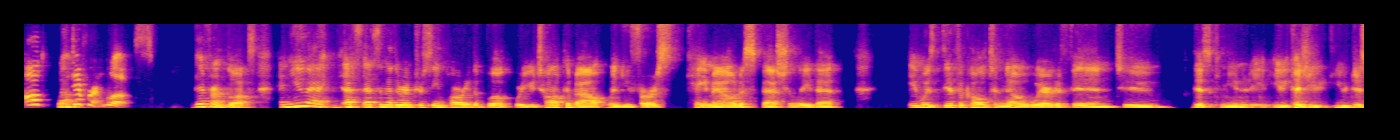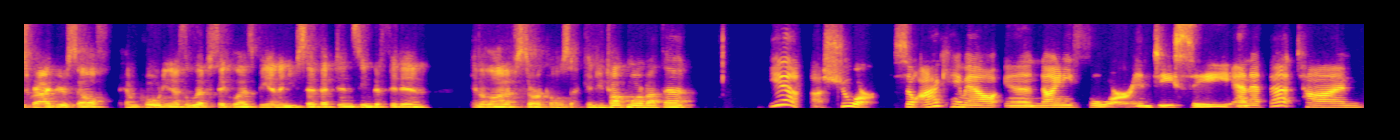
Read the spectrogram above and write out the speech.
all Well- different looks different looks and you had, that's that's another interesting part of the book where you talk about when you first came out especially that it was difficult to know where to fit into this community you, because you you describe yourself i'm quoting as a lipstick lesbian and you said that didn't seem to fit in in a lot of circles can you talk more about that Yeah, sure. So I came out in 94 in DC. And at that time,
